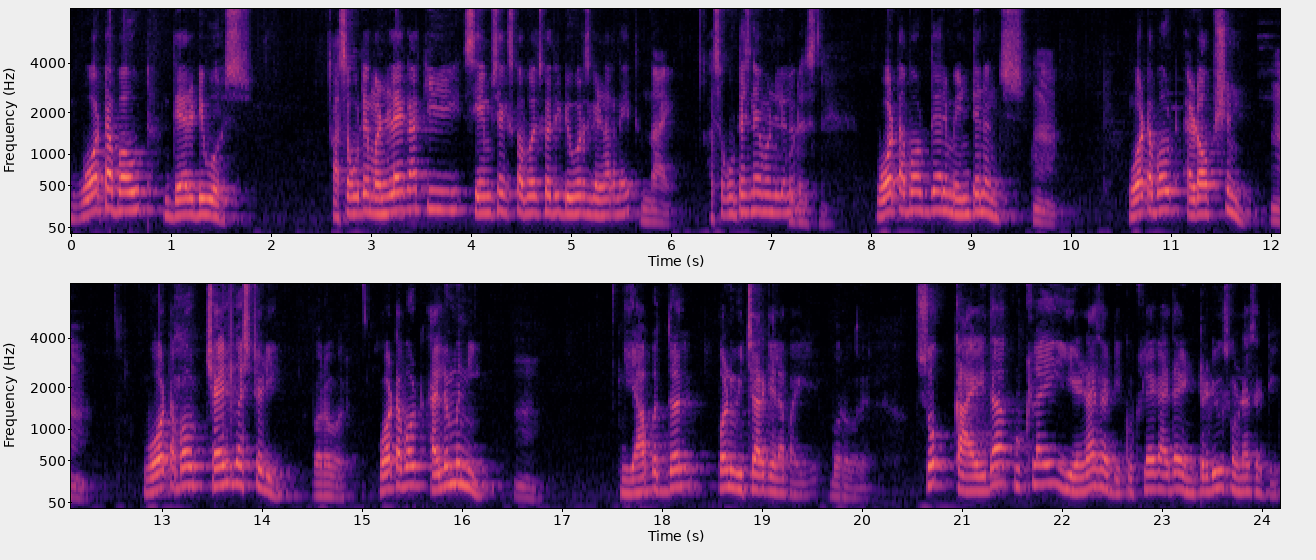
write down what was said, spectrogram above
what about their divorce असं कुठे म्हणलंय का की सेम सेक्स कपल्स कधी डिवोर्स घेणार नाहीत? नाही. असं कुठेच नाही म्हणलेलं? कुठेच नाही what about their maintenance what about adoption what about child custody बरोबर. वॉट अबाउट ॲल्युमनी याबद्दल पण विचार केला पाहिजे. बरोबर आहे. सो कायदा कुठलाही येण्यासाठी कुठलाही कायदा इंट्रोड्यूस होण्यासाठी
